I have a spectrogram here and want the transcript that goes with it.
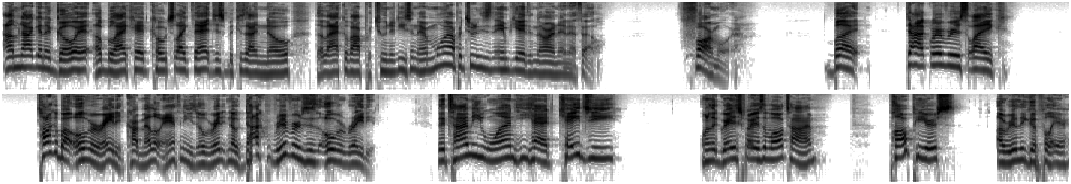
I'm not going to go at a black head coach like that just because I know the lack of opportunities, and there are more opportunities in the NBA than there are in the NFL. Far more. But Doc Rivers, like, talk about overrated. Carmelo Anthony is overrated. No, Doc Rivers is overrated. The time he won, he had KG, one of the greatest players of all time, Paul Pierce, a really good player.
